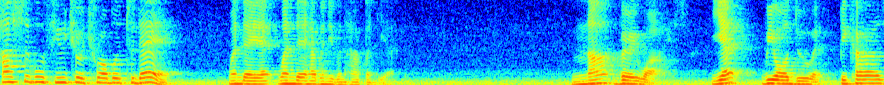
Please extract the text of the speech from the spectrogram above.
possible future trouble today when they, when they haven't even happened yet? Not very wise. Yet we all do it because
